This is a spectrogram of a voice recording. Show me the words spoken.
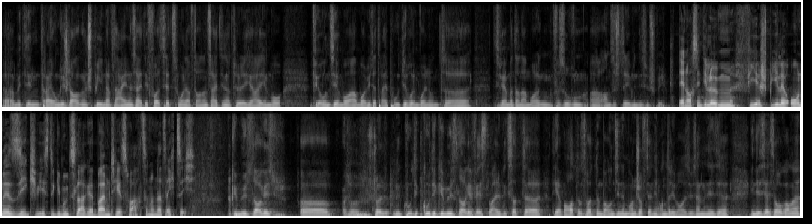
äh, mit den drei ungeschlagenen Spielen auf der einen Seite fortsetzen wollen, auf der anderen Seite natürlich auch irgendwo für uns irgendwo auch mal wieder drei Punkte holen wollen und äh, das werden wir dann am Morgen versuchen äh, anzustreben in diesem Spiel. Dennoch sind die Löwen vier Spiele ohne Sieg. Wie ist die Gemütslage beim TSV 1860? Die Gemütslage ist also stellt eine gute, gute Gemütslage fest, weil wie gesagt äh, die Erwartungshaltung bei uns in der Mannschaft eine andere war. Also wir sind nicht äh, in die Saison gegangen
